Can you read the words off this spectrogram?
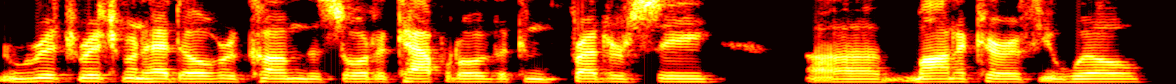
Rich, Richmond had to overcome the sort of capital of the Confederacy uh, moniker, if you will.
